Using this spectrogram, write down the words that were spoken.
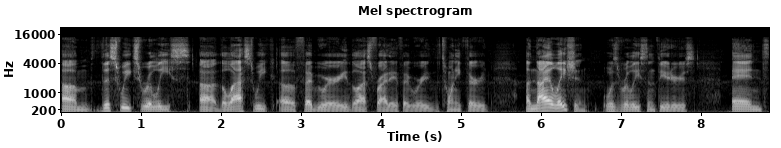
Um, this week's release, uh, the last week of February, the last Friday of February, the twenty third, Annihilation was released in theaters, and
